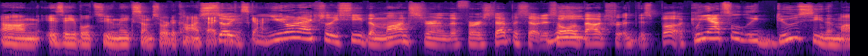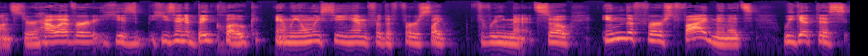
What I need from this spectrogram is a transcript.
um, is able to make some sort of contact So with this guy. you don't actually see the monster in the first episode. It's all about tr- this book. We absolutely do see the monster. However, he's he's in a big cloak, and we only see him for the first like three minutes. So in the first five minutes, we get this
